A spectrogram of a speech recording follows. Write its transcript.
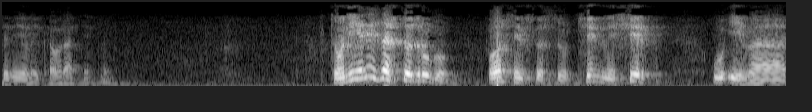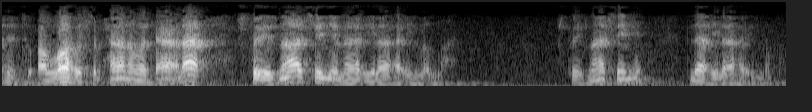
se dijeli kao ratni plijen. To nije ni za što drugo, osim što su činili širk u ibadetu Allahu subhanahu wa ta'ala, što je značenje la ilaha illallah. Što je značenje la ilaha illallah.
